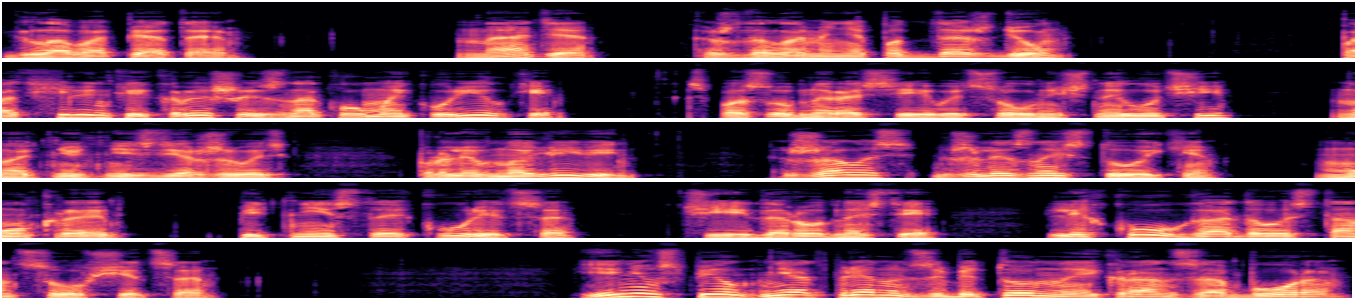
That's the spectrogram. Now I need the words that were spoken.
Глава пятая. Надя ждала меня под дождем. Под хиленькой крышей знакомой курилки, способной рассеивать солнечные лучи, но отнюдь не сдерживать проливной ливень, жалась к железной стойке, мокрая пятнистая курица, чьей дородности легко угадывалась танцовщица. Я не успел ни отпрянуть за бетонный экран забора,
